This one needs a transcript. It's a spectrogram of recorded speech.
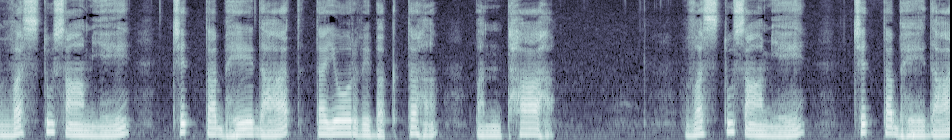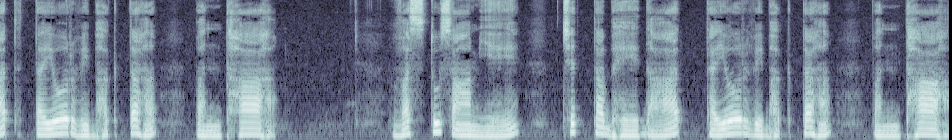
वस्तुसाम्ये चित्तभेदात् तयोर्विभक्तः पन्थाः। वस्तुसाम्ये चित्तभेदात् तयोर्विभक्तः पन्थाः। वस्तुसाम्ये चित्तभेदात् तयोर्विभक्तः पन्थाः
